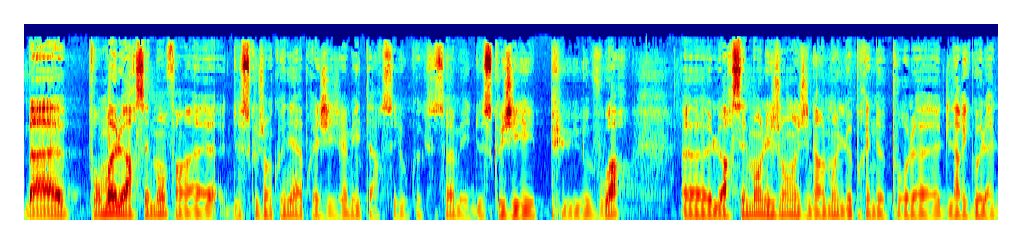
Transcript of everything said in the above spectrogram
Bah, pour moi, le harcèlement, enfin, euh, de ce que j'en connais, après, j'ai jamais été harcelé ou quoi que ce soit, mais de ce que j'ai pu voir, euh, le harcèlement, les gens, généralement, ils le prennent pour la, de la rigolade.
